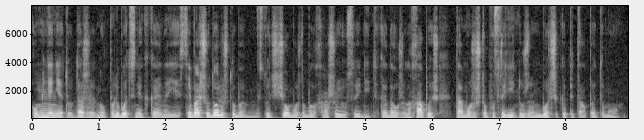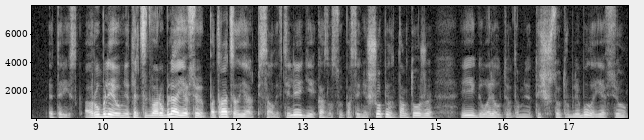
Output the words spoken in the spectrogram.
у меня нету, даже ну, по любой цене, какая она есть. Небольшую долю, чтобы в случае чего можно было хорошо ее усреднить. Когда уже нахапаешь, там уже, чтобы усреднить, нужен больше капитал. Поэтому это риск. Рублей у меня 32 рубля, я все потратил, я писал и в телеге, показывал свой последний шопинг там тоже, и говорил, вот у меня 1600 рублей было, я все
